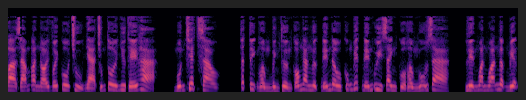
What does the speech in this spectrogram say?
bà dám ăn nói với cô chủ nhà chúng tôi như thế hả, muốn chết sao? Tất tịnh Hồng bình thường có ngang ngược đến đâu cũng biết đến uy danh của Hồng Ngũ Gia, liền ngoan ngoãn ngậm miệng,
